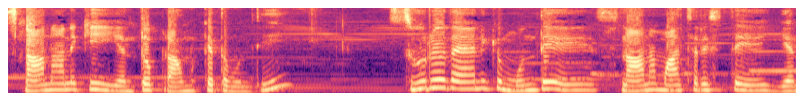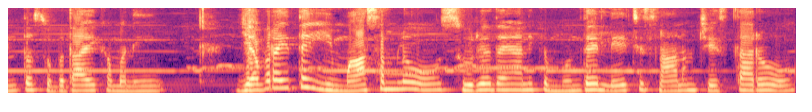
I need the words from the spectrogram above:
స్నానానికి ఎంతో ప్రాముఖ్యత ఉంది. సూర్యోదయానికి ముందే స్నానం ఆచరిస్తే ఎంతో శుభదాయకమని. ఎవరైతే ఈ మాసంలో సూర్యోదయానికి ముందే లేచి స్నానం చేస్తారో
